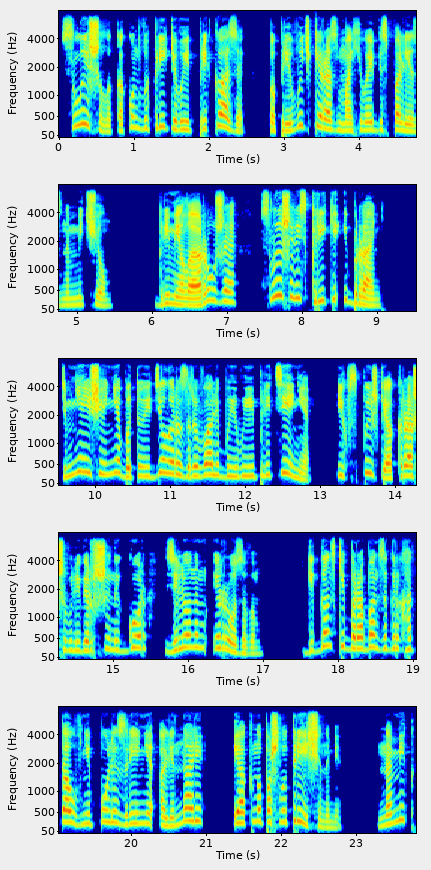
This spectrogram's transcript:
слышала, как он выкрикивает приказы, по привычке размахивая бесполезным мечом. Гремело оружие, слышались крики и брань. Темнеющее небо то и дело разрывали боевые плетения, их вспышки окрашивали вершины гор зеленым и розовым. Гигантский барабан загрохотал вне поля зрения Алинари, и окно пошло трещинами. На миг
